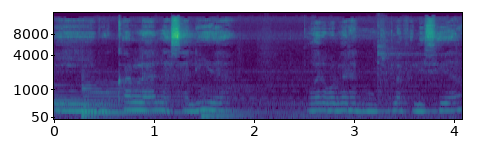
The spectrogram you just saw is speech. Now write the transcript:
y buscar la salida, poder volver a encontrar la felicidad,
